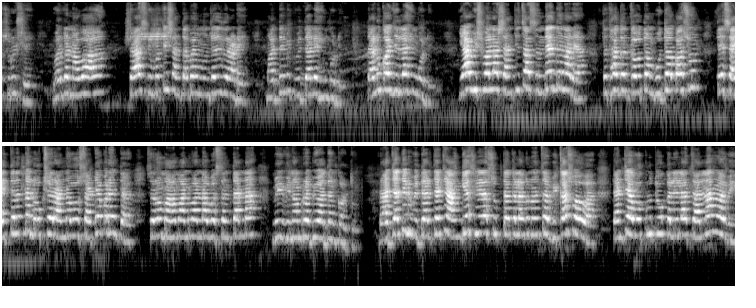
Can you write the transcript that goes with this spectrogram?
सुरुषे वर्ग नवा शाळा श्रीमती शांताबाई मुंजाली दराडे माध्यमिक विद्यालय हिंगोली तालुका जिल्हा हिंगोली. या विश्वाला शांतीचा संदेश देणाऱ्या तथागत गौतम बुद्धापासून ते साहित्यरत्न लोकशाहीर अण्णाभाऊ साठेपर्यंत सर्व महामानवांना व संतांना मी विनम्र अभिवादन करतो. राज्यातील विद्यार्थ्यांच्या अंगी असलेल्या सुप्त कलागुणांचा विकास व्हावा त्यांच्या वक्तृत्व कलेला चालना मिळावी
